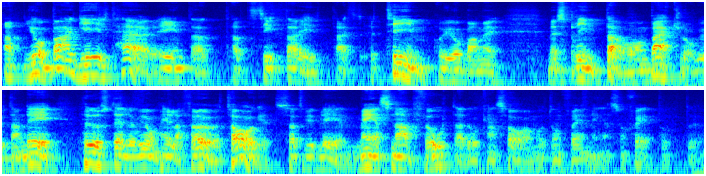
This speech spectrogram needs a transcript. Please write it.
Att jobba agilt här är inte att, att sitta i ett team och jobba med, med sprintar och ha en backlog utan det är hur ställer vi om hela företaget så att vi blir mer snabbfotade och kan svara mot de förändringar som sker på ett eh,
